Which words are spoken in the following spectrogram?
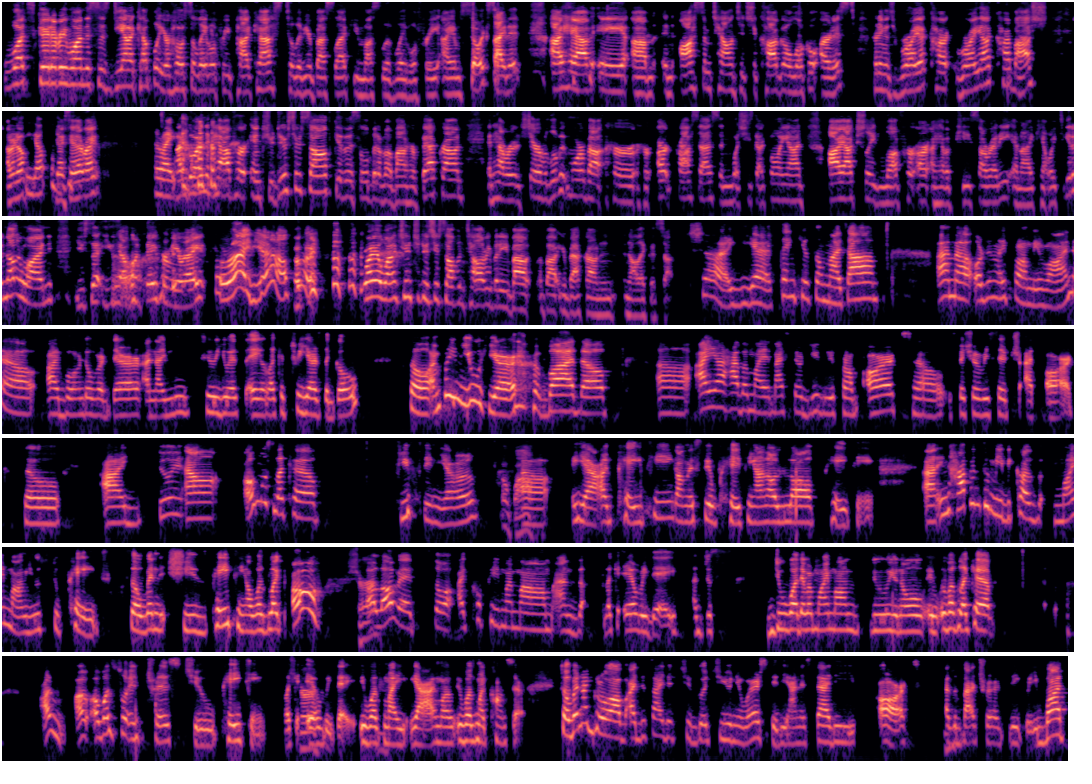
What's good, everyone? This is Deanna Kuempel, your host of Label Free Podcast. To live your best life, you must live label free. I am so excited. I have a um, an awesome, talented Chicago local artist. Her name is Roya Car- Roya Karbakhsh. I don't know. Yep. Did I say that right? All right. I'm going to have her introduce herself, give us a little bit of about her background, and have her share a little bit more about her her art process and what she's got going on. I actually love her art. I have a piece already, and I can't wait to get another one. You said you have one saved for me, right? All right. Yeah, of Okay. course. Roya, why don't you introduce yourself and tell everybody about about your background and, and all that good stuff? Sure. Yes. Thank you so much. Um, I'm uh, originally from Iran. Uh, I born over there, and I moved to USA like uh, three years ago. So I'm pretty new here, but uh, uh, I uh, have my master degree from art, so special research at art. So I doing uh, almost like a 15 years Oh wow. uh, yeah, I'm painting. I'm still painting, and I love painting. And it happened to me because my mom used to paint. So when she's painting, I was like, oh, sure. I love it. So I copied my mom, and like every day, I just do whatever my mom do. You know, it, it was like a. I, I I was so interested to painting like Sure. every day. It was Mhm. my yeah, I'm a, it was my concert. So when I grew up, I decided to go to university and study art as a mm-hmm. bachelor degree. But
